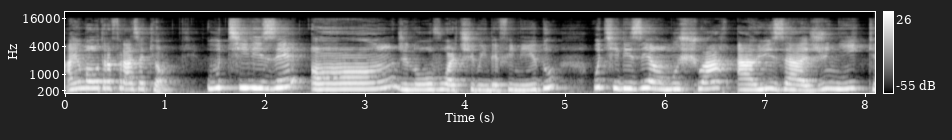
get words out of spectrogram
Aí uma outra frase aqui, ó. Utiliser un, de novo o artigo indefinido. Utiliser un mouchoir à usage unique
